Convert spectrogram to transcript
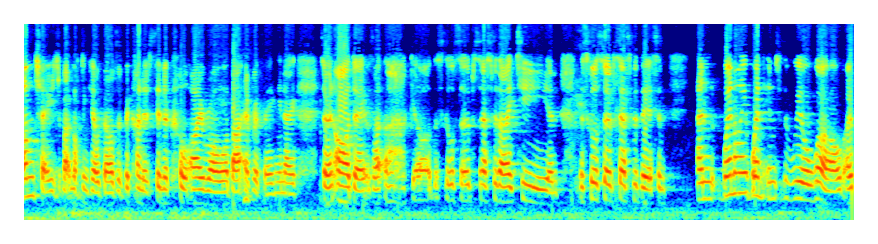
unchanged about Notting Hill girls is the kind of cynical eye roll about everything, you know. So in our day, it was like, oh god, the school's so obsessed with IT, and the school's so obsessed with this, and and when I went into the real world, I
